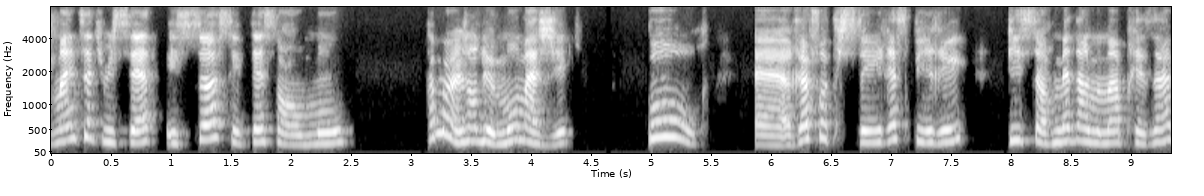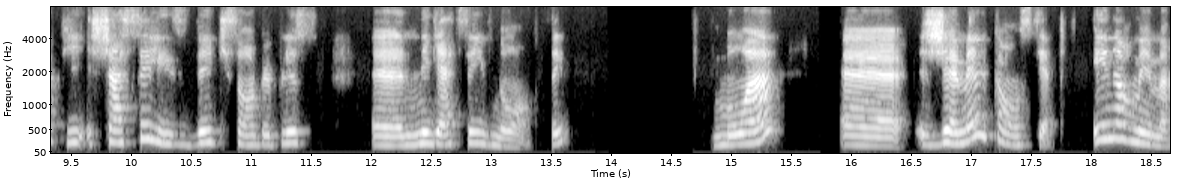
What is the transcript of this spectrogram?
Mindset Reset, et ça, c'était son mot, comme un genre de mot magique pour euh, refocuser, respirer, puis se remettre dans le moment présent, puis chasser les idées qui sont un peu plus euh, négatives, noires. Moi, euh, j'aimais le concept énormément.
